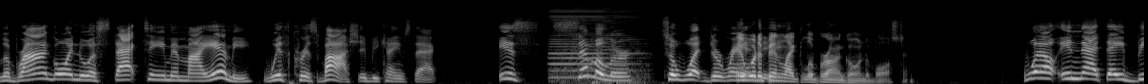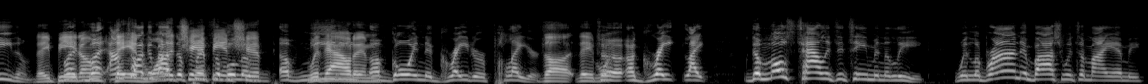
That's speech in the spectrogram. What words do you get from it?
LeBron going to a stacked team in Miami with Chris Bosh, it became stacked, is similar to what Durant. it would have been like LeBron going to Boston. Well, in that they beat him. They beat but, him. But I'm They talking won about the principle championship of, of needing, without him. of going to greater players. The they to a great like the most talented team in the league. When LeBron and Bosh went to Miami,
